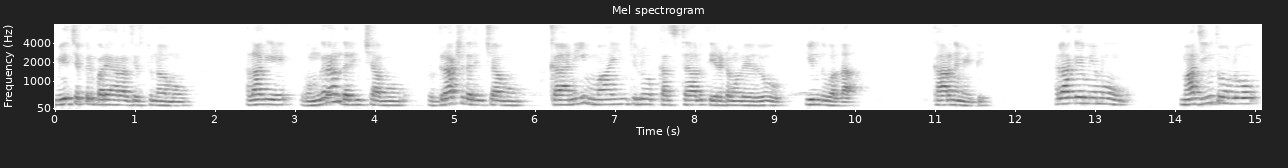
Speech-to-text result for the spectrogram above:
మీరు చెప్పిన పరిహారాలు చేస్తున్నాము అలాగే ఉంగరాలు ధరించాము రుద్రాక్ష ధరించాము కానీ మా ఇంటిలో కష్టాలు తీరటం లేదు. ఇందువల్ల కారణం ఏంటి అలాగే మేము మా జీవితంలో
